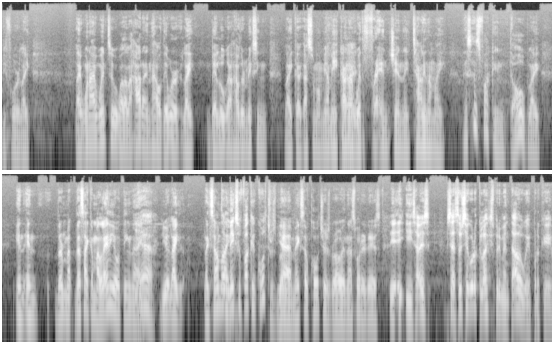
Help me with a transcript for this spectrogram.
before like like when I went to Guadalajara and how they were like beluga how they're mixing like a gastronomía mexicana Right. with French and Italian I'm like this is fucking dope like and and they're that's like a millennial thing that Yeah. you like like some It's a like mix of fucking cultures, bro. yeah mix of cultures bro and that's what it is Y, y- y, sabes, o sea, estoy seguro que lo has experimentado, güey, porque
